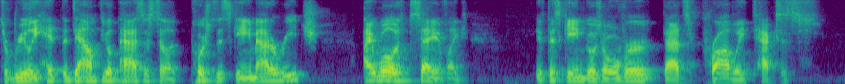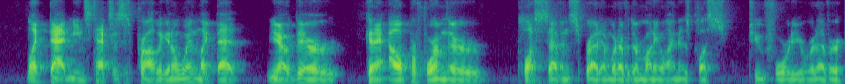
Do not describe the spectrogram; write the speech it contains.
to really hit the downfield passes to like, push this game out of reach. I will say if like if this game goes over, that's probably Texas. Like that means Texas is probably going to win. Like that, you know, they're going to outperform their plus seven spread and whatever their money line is, plus two forty or whatever.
